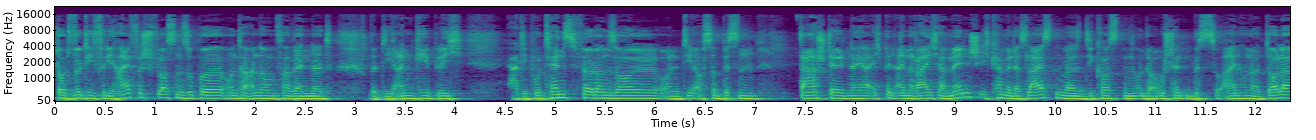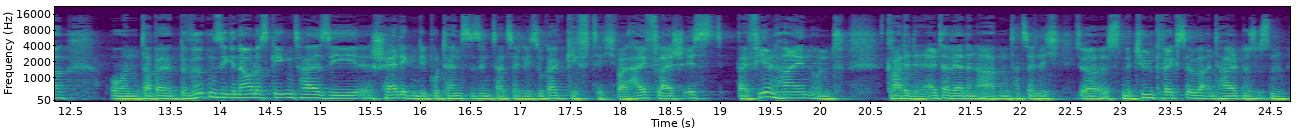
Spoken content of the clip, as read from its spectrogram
Dort wird die für die Haifischflossensuppe unter anderem verwendet, die angeblich ja, die Potenz fördern soll und die auch so ein bisschen darstellt, naja, ich bin ein reicher Mensch, ich kann mir das leisten, weil die kosten unter Umständen bis zu 100 Dollar Und dabei bewirken sie genau das Gegenteil. Sie schädigen die Potenz, sie sind tatsächlich sogar giftig, weil Haifleisch ist bei vielen Haien und gerade den älter werdenden Arten tatsächlich ist Methylquecksilber enthalten. Es ist ein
